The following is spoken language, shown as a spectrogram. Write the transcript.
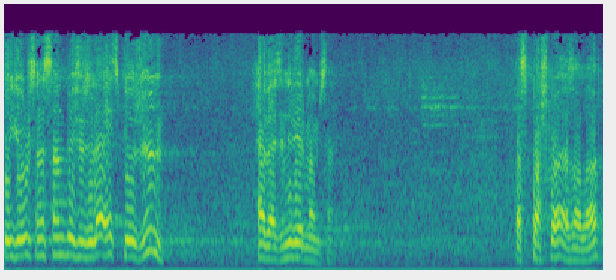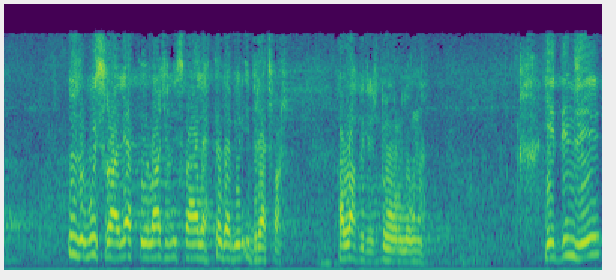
Bir görürsən, sən 500 ilə heç gözün əvəzini verməmsən. Bəs başqa əzalar, düzdür, bu İsrailiyyətdir, lakin İsrailiyyətdə də bir ibrət var. Allah bilir doğruluğunu. Yedinci,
